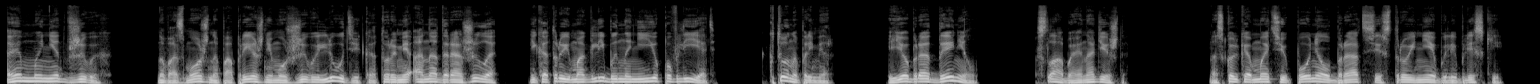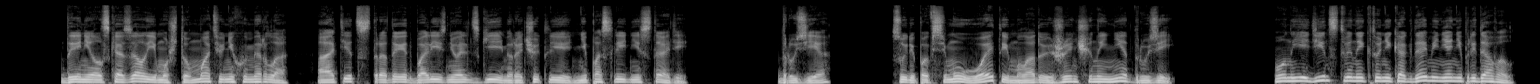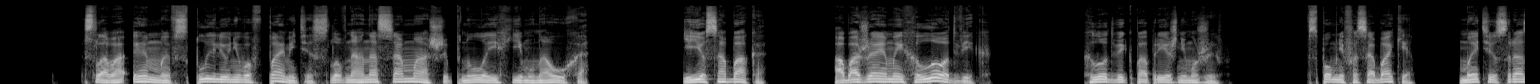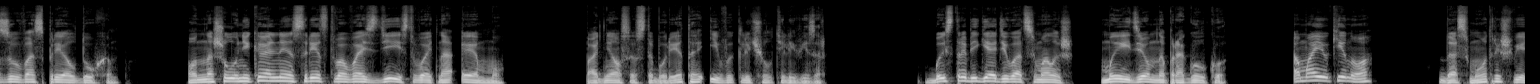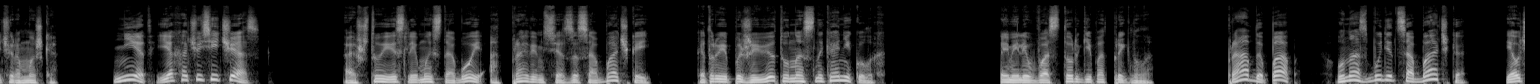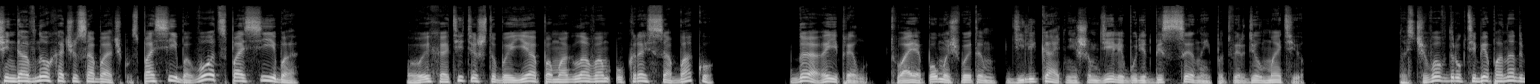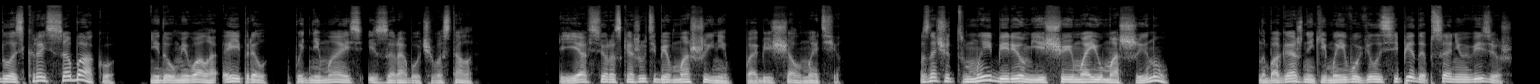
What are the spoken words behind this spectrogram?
Эммы нет в живых, но, возможно, по-прежнему живы люди, которыми она дорожила и которые могли бы на нее повлиять. Кто, например? Ее брат Дэниел? Слабая надежда. Насколько Мэтью понял, брат с сестрой не были близки. Дэниел сказал ему, что мать у них умерла, а отец страдает болезнью Альцгеймера чуть ли не последней стадии. Друзья? Судя по всему, у этой молодой женщины нет друзей. Он единственный, кто никогда меня не предавал. Слова Эммы всплыли у него в памяти, словно она сама шепнула их ему на ухо. Ее собака, обожаемый Хлодвиг. Хлодвиг по-прежнему жив. Вспомнив о собаке, Мэтью сразу воспрял духом. Он нашел уникальное средство воздействовать на Эмму. Поднялся с табурета и выключил телевизор. «Быстро беги одеваться, малыш. Мы идем на прогулку». «А мое кино?» «Досмотришь вечером, мышка?» «Нет, я хочу сейчас». «А что, если мы с тобой отправимся за собачкой, которая поживет у нас на каникулах?» Эмили в восторге подпрыгнула. «Правда, пап? У нас будет собачка? Я очень давно хочу собачку. Спасибо, вот спасибо!» «Вы хотите, чтобы я помогла вам украсть собаку?» «Да, Эйприл, твоя помощь в этом деликатнейшем деле будет бесценной», подтвердил Мэтью. «Но с чего вдруг тебе понадобилось красть собаку?» недоумевала Эйприл, поднимаясь из-за рабочего стола. «Я все расскажу тебе в машине», — пообещал Мэтью. «Значит, мы берем еще и мою машину?» «На багажнике моего велосипеда пса не увезешь».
